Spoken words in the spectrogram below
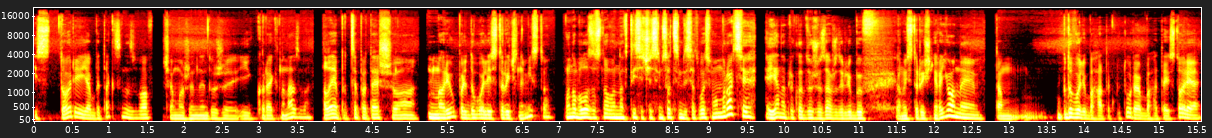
історії, я би так це назвав, хоча може не дуже і коректна назва. Але це про те, що Маріуполь доволі історичне місто. Воно було засновано в 1778 році. І Я, наприклад, дуже завжди любив там історичні райони. Там доволі багата культура, багата історія.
